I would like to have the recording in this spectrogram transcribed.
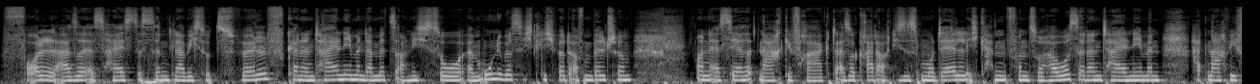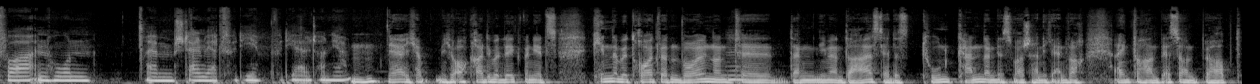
voll. Also es heißt, es sind, glaube ich, so zwölf können teilnehmen, damit es auch nicht so ähm, unübersichtlich wird auf dem Bildschirm. Und er ist sehr nachgefragt. Also gerade auch dieses Modell, ich kann von zu Hause dann teilnehmen, hat nach wie vor einen hohen ähm, Stellenwert für die für die Eltern, ja. Mhm. Ja, ich habe mich auch gerade überlegt, wenn jetzt Kinder betreut werden wollen und mhm. äh, dann niemand da ist, der das tun kann, dann ist wahrscheinlich einfach einfacher und besser und überhaupt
